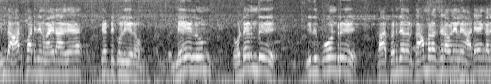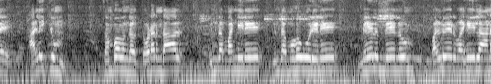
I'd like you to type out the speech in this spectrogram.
இந்த ஆர்ப்பாட்டத்தின் வாயிலாக கேட்டுக்கொள்கிறோம். மேலும் தொடர்ந்து இது போன்று கா- பெருந்தலைவர் காமராஜர் அவர்களின் அடையங்களை அளிக்கும் சம்பவங்கள் தொடர்ந்தால் இந்த மண்ணிலே இந்த முகவூரிலே மேலும் மேலும் பல்வேறு வகையிலான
